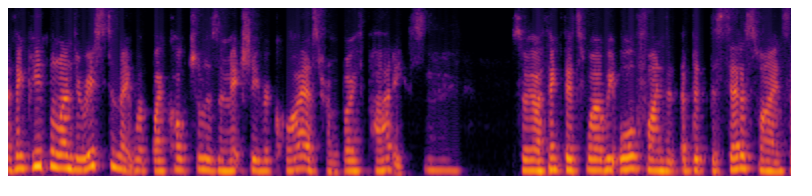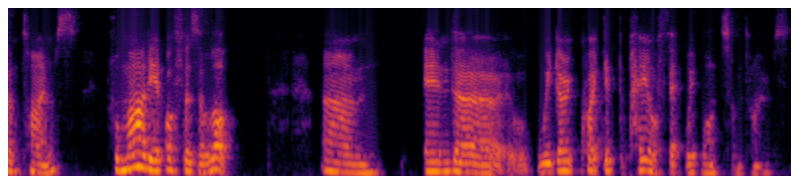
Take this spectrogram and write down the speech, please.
I think people underestimate what biculturalism actually requires from both parties. Mm. So I think that's why we all find it a bit dissatisfying sometimes for Māori, it offers a lot. Um, and uh, we don't quite get the payoff that we want sometimes.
